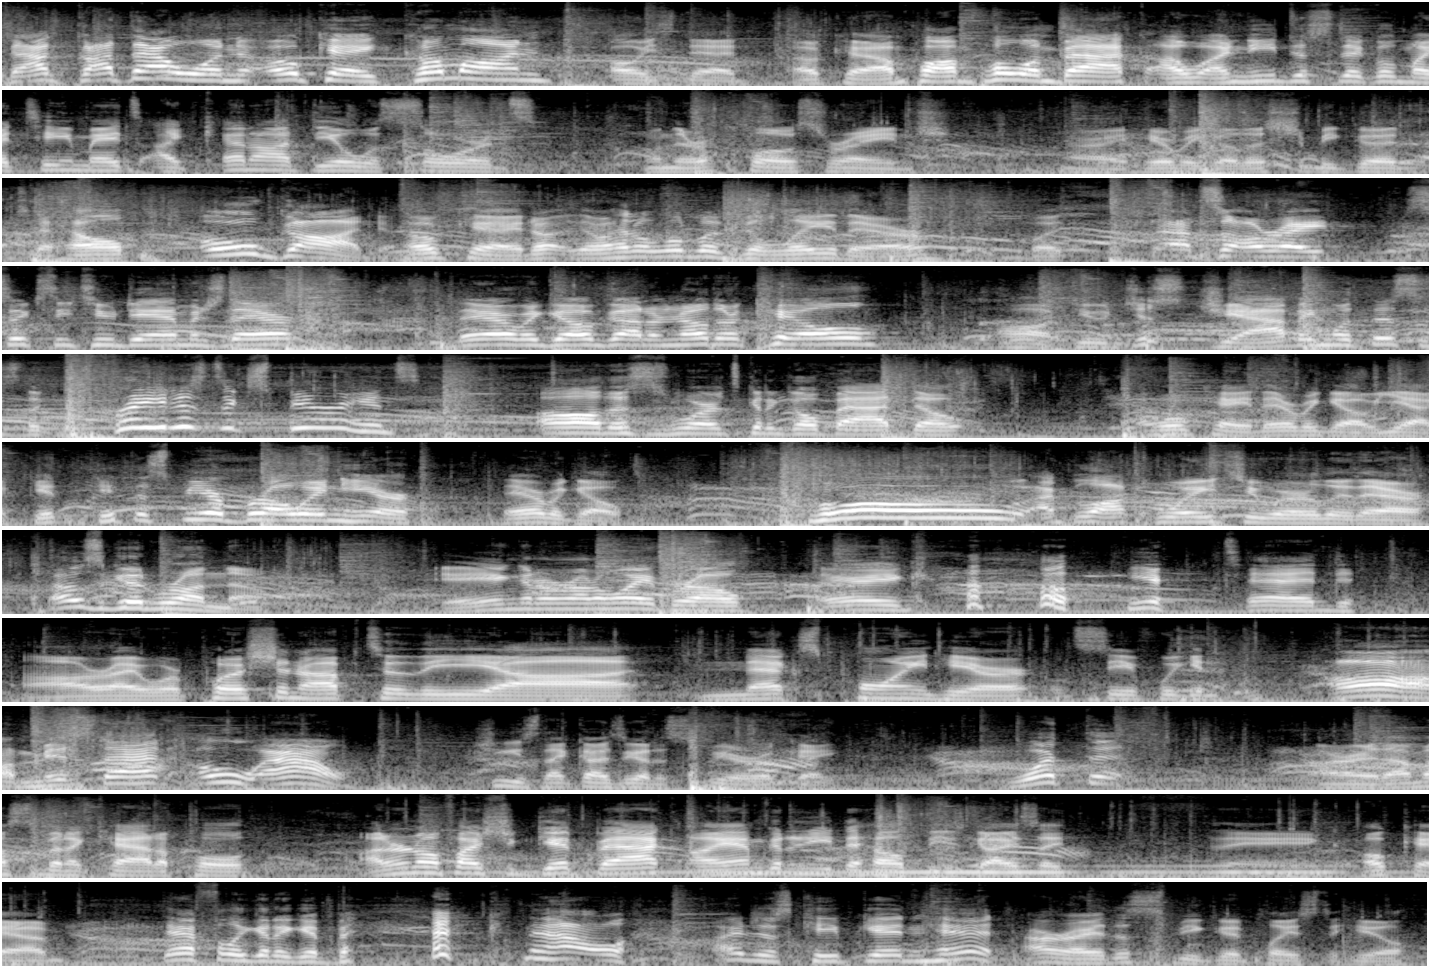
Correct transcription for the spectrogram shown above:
That, got that one. Okay, come on. Oh, he's dead. Okay, I'm, I'm pulling back. I, I need to stick with my teammates. I cannot deal with swords when they're close range. All right, here we go. This should be good to help. Oh, God. Okay, I, I had a little bit of delay there, but that's all right. 62 damage there. There we go. Got another kill. Oh, dude, just jabbing with this is the greatest experience. Oh, this is where it's going to go bad, though. Okay, there we go. Yeah, get, get the spear bro in here. There we go. Oh, I blocked way too early there. That was a good run, though. You ain't gonna run away, bro. There you go. You're dead. All right, we're pushing up to the uh, next point here. Let's see if we can... Oh, missed that? Oh, ow. Jeez, that guy's got a spear. Okay. What the... All right, that must have been a catapult. I don't know if I should get back. I am going to need to help these guys, I think. Okay, I'm definitely going to get back now. I just keep getting hit. All right, this would be a good place to heal.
